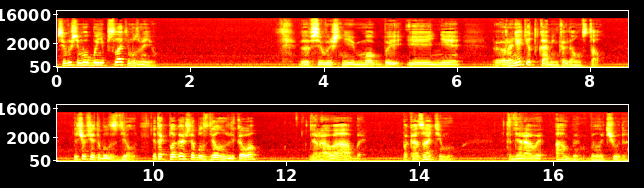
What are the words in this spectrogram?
Всевышний мог бы и не посылать ему змею. Э, Всевышний мог бы и не ронять этот камень, когда он встал – для чего все это было сделано? Я так полагаю, что это было сделано для кого? Для Рава Абы. Показать ему. Это для Равы Абы было чудо,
